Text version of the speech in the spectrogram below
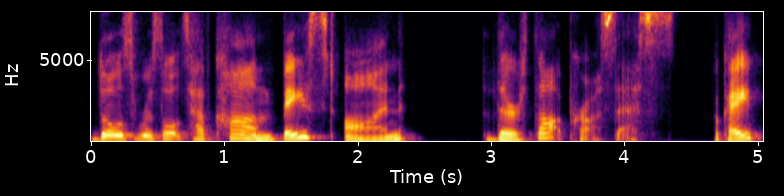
those results have come based on their thought process? Okay.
